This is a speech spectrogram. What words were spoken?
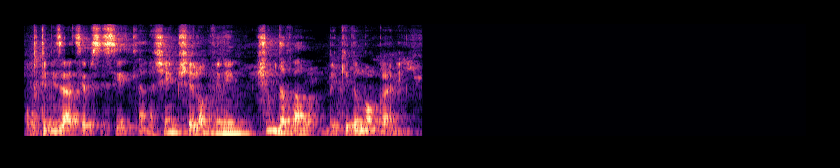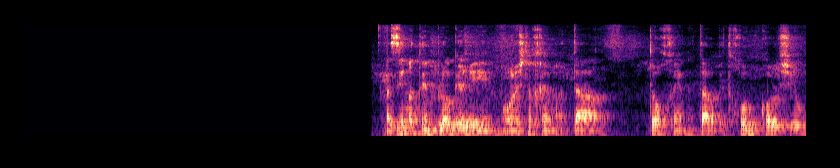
אופטימיזציה בסיסית לאנשים שלא מבינים שום דבר בקידום אורגני. אז אם אתם בלוגרים או יש לכם אתר תוכן, אתר בתחום כלשהו,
